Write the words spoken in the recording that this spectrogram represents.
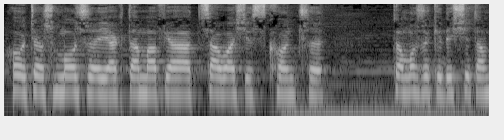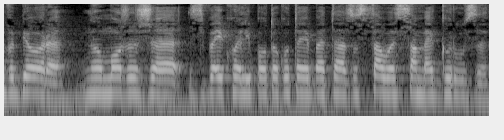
Chociaż może jak ta mafia cała się skończy, to może kiedyś się tam wybiorę. No może, że z Bakewell i potoku Tejbeta zostały same gruzy.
